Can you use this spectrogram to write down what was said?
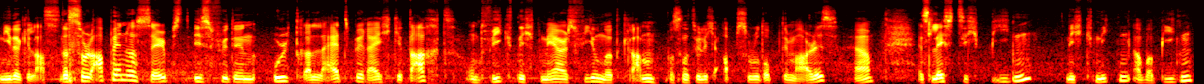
niedergelassen. Das Solarpanel selbst ist für den Ultralight-Bereich gedacht und wiegt nicht mehr als 400 Gramm, was natürlich absolut optimal ist. Ja. Es lässt sich biegen, nicht knicken, aber biegen.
